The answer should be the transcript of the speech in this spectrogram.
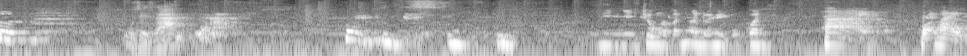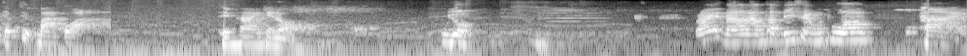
Ui giời ra nhìn nhìn chung là vẫn hơn đội hình của quân. Hai bọn này chấp trước ba quả. Thêm hai thẻ đỏ. Ui rồi đấy và làm thật đi xem có thua không? Hai.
